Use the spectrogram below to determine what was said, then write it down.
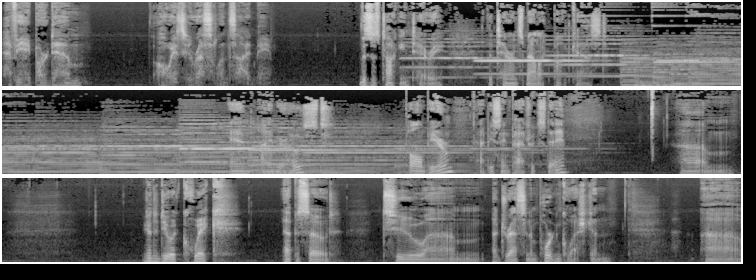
Javier Bardem, always you wrestle inside me. This is Talking Terry, the Terrence Malick podcast. And I'm your host, Paul Beer. Happy St. Patrick's Day. Um, I'm going to do a quick episode to um, address an important question. Uh,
